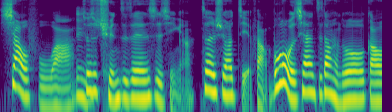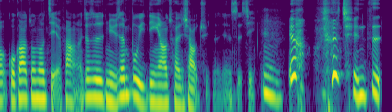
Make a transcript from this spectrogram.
校服啊，嗯、就是裙子这件事情啊，真的需要解放。不过我现在知道很多高国高中都解放了，就是女生不一定要穿校裙这件事情。嗯，因为我觉得裙子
